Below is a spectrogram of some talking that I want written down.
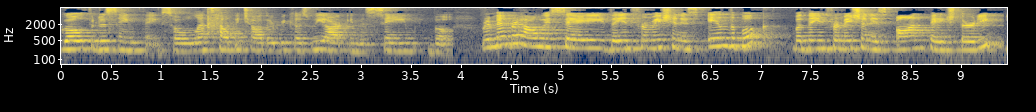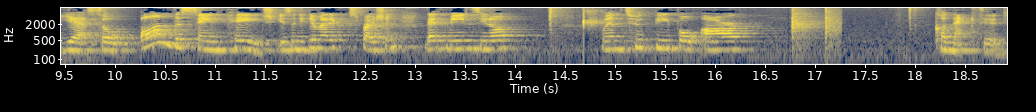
go through the same thing. So let's help each other because we are in the same boat. Remember how we say the information is in the book, but the information is on page 30? Yes, so on the same page is an idiomatic expression that means, you know, when two people are connected,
